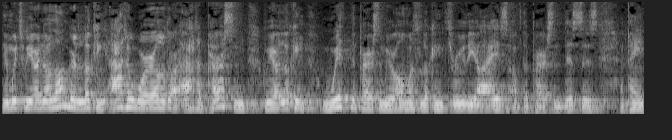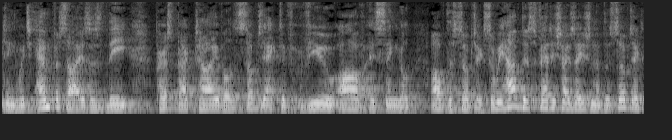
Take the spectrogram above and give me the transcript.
in which we are no longer looking at a world or at a person, we are looking with the person, we are almost looking through the eyes of the person. This is a painting which emphasizes the perspectival, subjective view of a single, of the subject. So we have this fetishization of the subject,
